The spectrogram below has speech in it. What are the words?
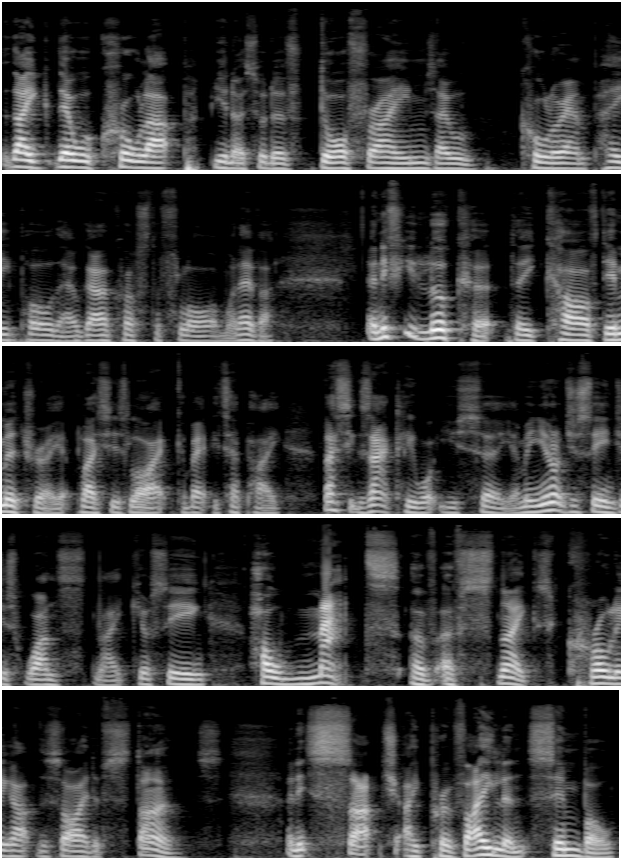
they they will crawl up, you know, sort of door frames. They will crawl around people. They'll go across the floor and whatever. And if you look at the carved imagery at places like Göbekli Tepe, that's exactly what you see. I mean, you're not just seeing just one snake, you're seeing whole mats of, of snakes crawling up the side of stones. And it's such a prevalent symbol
